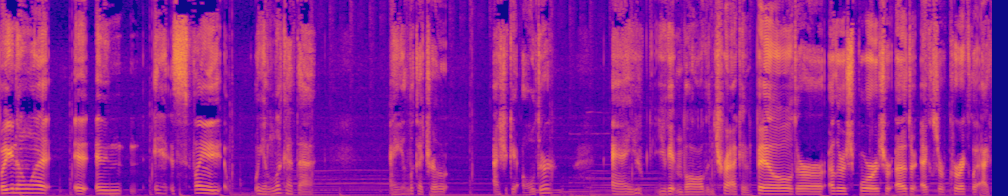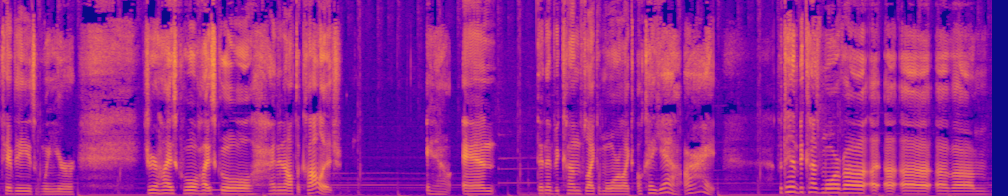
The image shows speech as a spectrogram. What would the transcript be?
But you know what? It, and it's funny when you look at that and you look at your as you get older and you you get involved in track and field or other sports or other extracurricular activities when you're junior high school, high school, and then off to college. You know, and then it becomes like more like, okay, yeah, all right. But then it becomes more of a, a, a, a of um,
